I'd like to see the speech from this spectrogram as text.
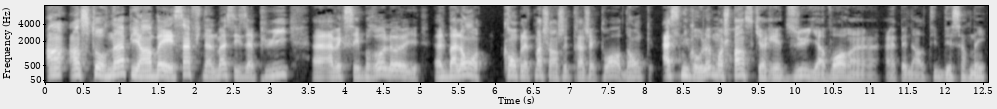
en, se tournant puis en baissant finalement ses appuis euh, avec ses bras, là, le ballon a complètement changé de trajectoire. Donc, à ce niveau-là, moi, je pense qu'il aurait dû y avoir un, un penalty décerné.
